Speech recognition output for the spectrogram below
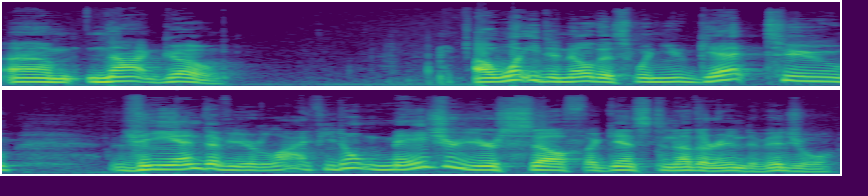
um, not go. I want you to know this when you get to the end of your life, you don't measure yourself against another individual.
